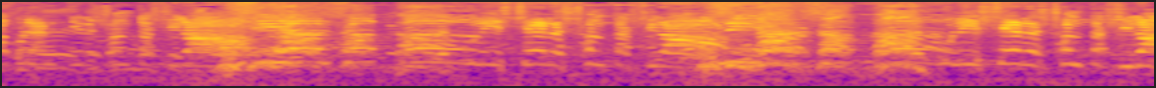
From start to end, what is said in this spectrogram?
অপরান্তির সন্ত্রাসীরা। পুলিশের সন্ত্রাসীরা। পুলিশের সন্ত্রাসীরা।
